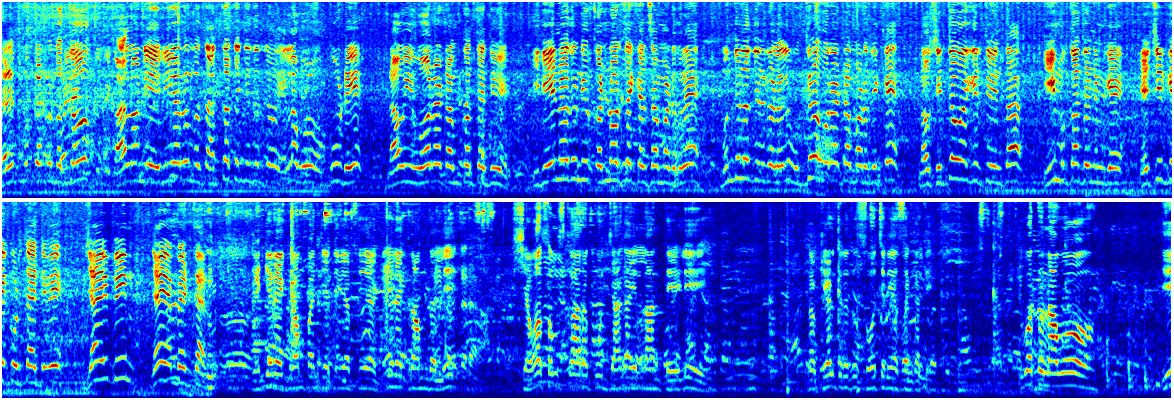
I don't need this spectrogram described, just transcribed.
ದಲಿತ ಮುಖಂಡರು ಮತ್ತು ಕಾಲೋನಿಯ ಹಿರಿಯರು ಮತ್ತು ಅಕ್ಕ ತಂಗಿ ಎಲ್ಲ ಕೂಡಿ ನಾವು ಈ ಹೋರಾಟ ಹಮ್ಮಿಕೊತಾ ಇದ್ದೀವಿ. ಇದೇನಾದರೂ ನೀವು ಕಣ್ಣೋರ್ಸ ಕೆಲಸ ಮಾಡಿದ್ರೆ ಮುಂದಿನ ದಿನಗಳಲ್ಲಿ ಉಗ್ರ ಹೋರಾಟ ಮಾಡೋದಕ್ಕೆ ನಾವು ಸಿದ್ಧವಾಗಿರ್ತೀವಿ ಅಂತ ಈ ಮುಖಾಂತರ ನಿಮಗೆ ಎಚ್ಚರಿಕೆ ಕೊಡ್ತಾ ಇದ್ದೀವಿ. ಜೈ ಭೀಮ್, ಜೈ ಅಂಬೇಡ್ಕರ್. ಹೆಗ್ಗೆರೆ ಗ್ರಾಮ ಪಂಚಾಯತಿ ವ್ಯಾಪ್ತಿಯ ಹೆಗ್ಗೆರೆ ಗ್ರಾಮದಲ್ಲಿ ಶವ ಸಂಸ್ಕಾರಕ್ಕೂ ಜಾಗ ಇಲ್ಲ ಅಂತೇಳಿ ನಾವು ಕೇಳ್ತಿರೋದು ಶೋಚನೀಯ ಸಂಗತಿ. ಇವತ್ತು ನಾವು ಈ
